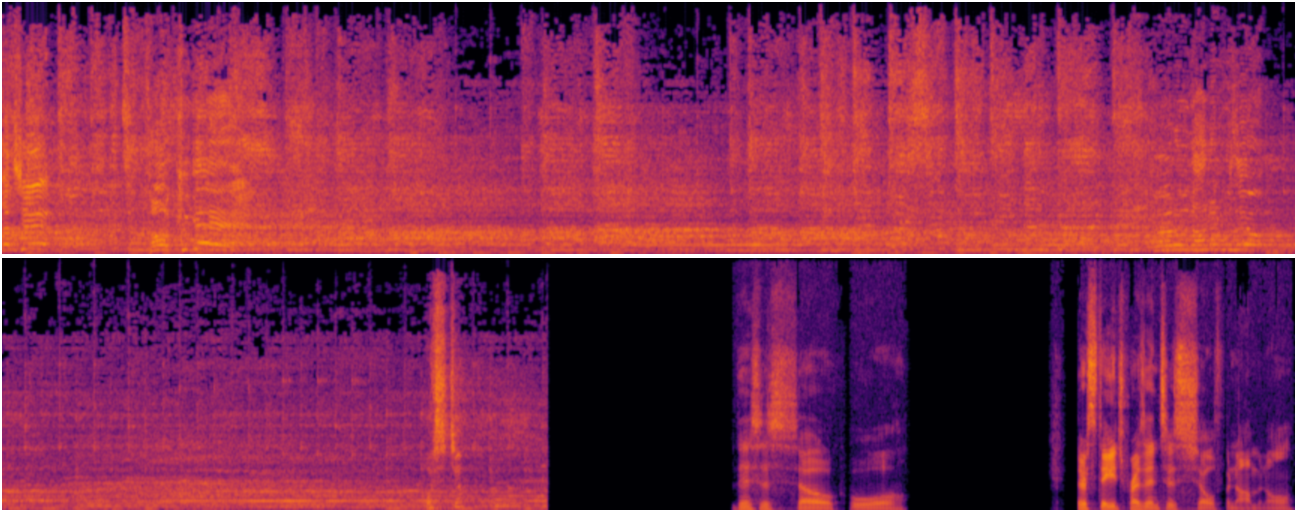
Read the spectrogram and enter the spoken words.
같이 더 크게. 자, 여러분 하늘 보세요. 멋있죠? This is so cool. Their stage presence is so phenomenal.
